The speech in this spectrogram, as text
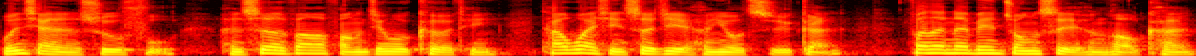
闻起来很舒服，很适合放到房间或客厅。它外形设计也很有质感，放在那边装饰也很好看。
